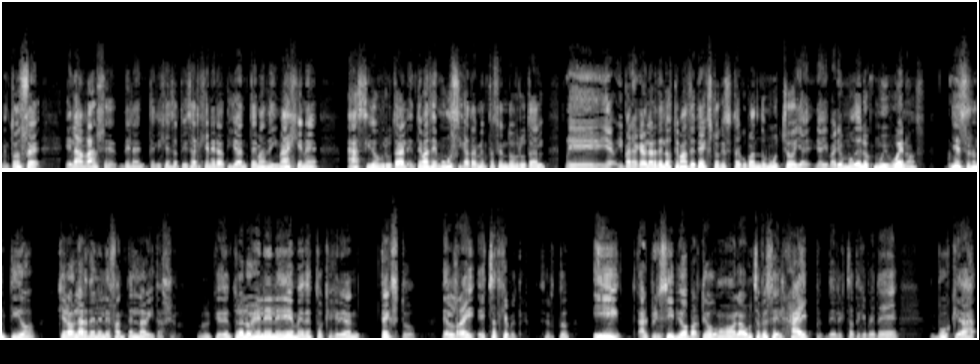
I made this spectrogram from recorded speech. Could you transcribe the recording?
Entonces, el avance de la inteligencia artificial generativa en temas de imágenes ha sido brutal, en temas de música también está siendo brutal, eh, y, para qué hablar de los temas de texto que se está ocupando mucho y hay, varios modelos muy buenos. En ese sentido, quiero hablar del elefante en la habitación, porque dentro de los LLM, de estos que generan texto, el rey es ChatGPT, ¿cierto? Y al principio partió, como hemos hablado muchas veces, el hype del chat GPT, búsquedas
